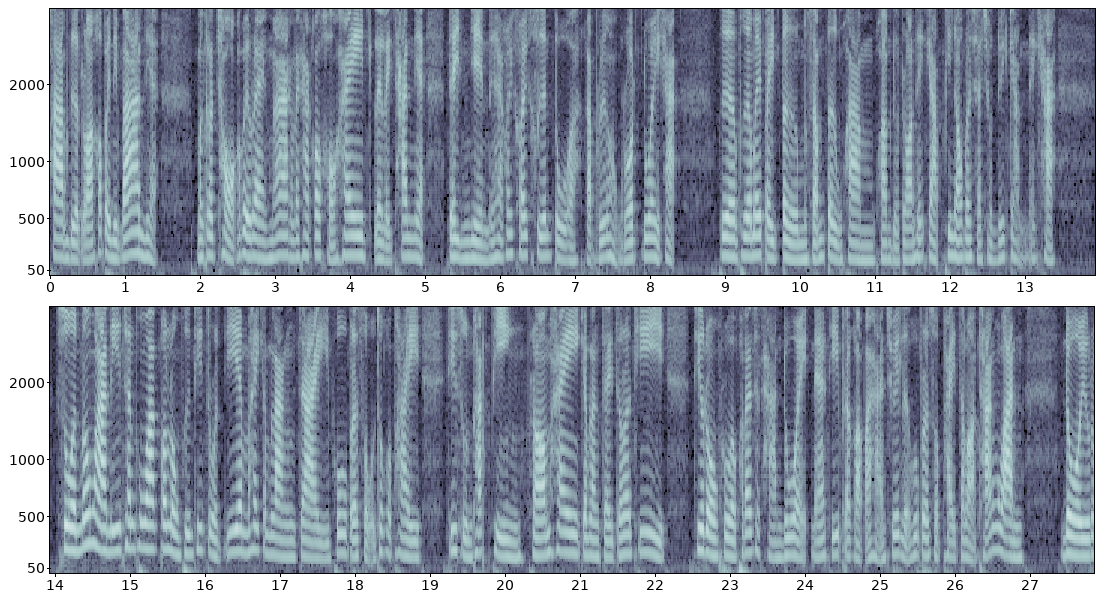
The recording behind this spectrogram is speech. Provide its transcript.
ความเดือดร้อนเข้าไปในบ้านเนี่ย มันกระชอกเข้าไปแรงมากนะคะ ก็ขอให้หลาย ๆ ท่านเนี่ยใจเย็นๆนะคะค่อย ๆ เคลื่อนตัวกับเรื่องของรถด้วยค่ะ เพื่อเพื่อไม่ไปเติมซ้ำเติมความความเดือดร้อนให้กับพี่น้องประชาชนด้วยกันนะคะ ส่วนเมื่อวานนี้ท่านผู้ว่าก็ลงพื้นที่ตรวจเยี่ยมให้กำลังใจผู้ประสบทุกภัยที่ศูนย์พักพิง พร้อมให้กำลังใจเจ้าหน้าที่ที่โรงครัวพระราชทานด้วยนะที่ประกอบอาหารช่วยเหลือผู้ประสบภัยตลอดทั้งวัน โดยโร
